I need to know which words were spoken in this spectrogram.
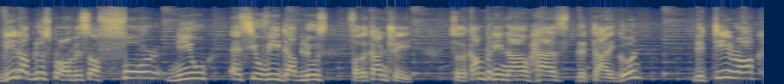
VW's promise of four new SUVWs for the country. So the company now has the Taigun, the T-Roc,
